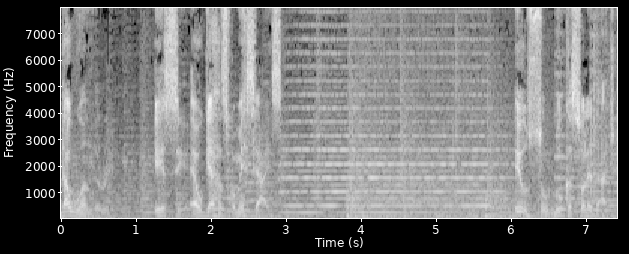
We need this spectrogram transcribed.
Da Wondery. Esse é o Guerras Comerciais. Eu sou Lucas Soledade.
